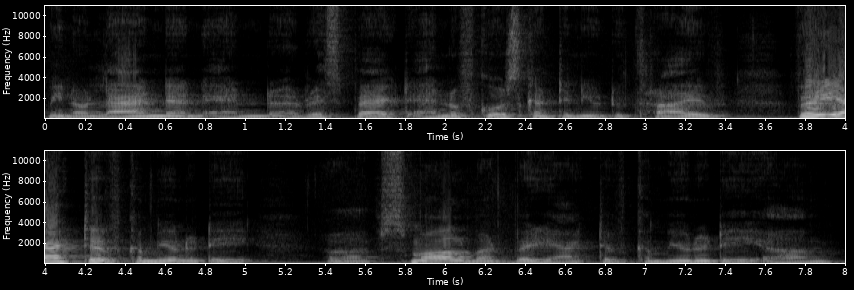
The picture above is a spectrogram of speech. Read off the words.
you know land and, and uh, respect and of course continue to thrive very active community uh, small but very active community um,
